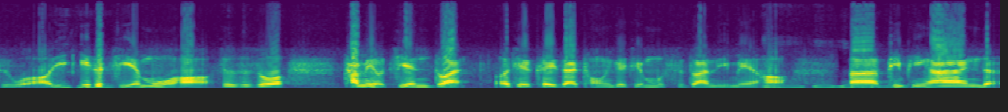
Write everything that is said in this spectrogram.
持我。一一个节目哈，就是说它没有间断，而且可以在同一个节目时段里面哈，呃，平平安安的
